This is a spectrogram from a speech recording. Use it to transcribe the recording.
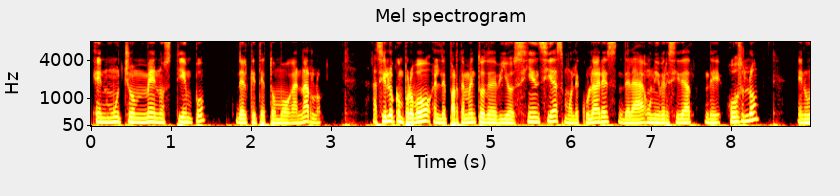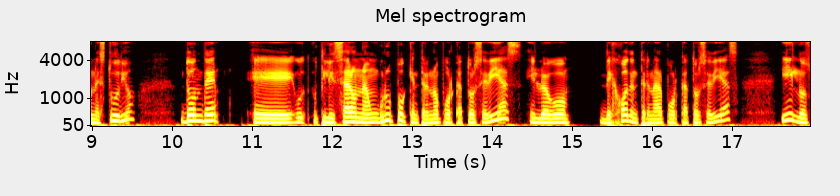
en mucho menos tiempo del que te tomó ganarlo. Así lo comprobó el Departamento de Biociencias Moleculares de la Universidad de Oslo en un estudio donde eh, utilizaron a un grupo que entrenó por 14 días y luego dejó de entrenar por 14 días y los,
